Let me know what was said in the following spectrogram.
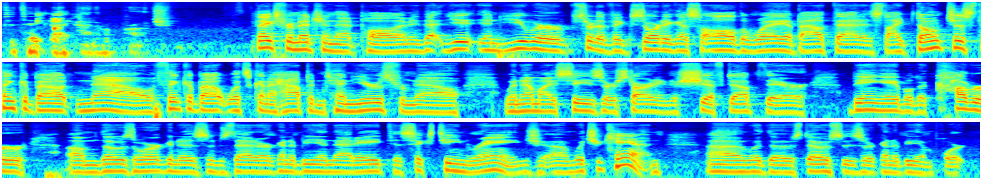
to take that kind of approach. Thanks for mentioning that, Paul. I mean, that you and you were sort of exhorting us all the way about that. Is like, don't just think about now. Think about what's going to happen ten years from now when MICs are starting to shift up there. Being able to cover um, those organisms that are going to be in that eight to sixteen range, uh, which you can uh, with those doses, are going to be important.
